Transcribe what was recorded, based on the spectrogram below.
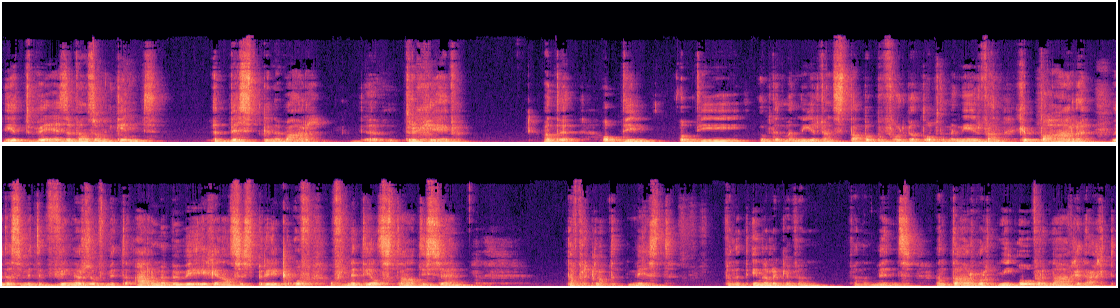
die het wezen van zo'n kind het best kunnen waar eh, teruggeven. Want eh, op, die, op die op de manier van stappen bijvoorbeeld, op de manier van gebaren, hoe dat ze met de vingers of met de armen bewegen als ze spreken, of, of net heel statisch zijn, dat verklapt het meest van het innerlijke van, van een mens. Want daar wordt niet over nagedacht.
